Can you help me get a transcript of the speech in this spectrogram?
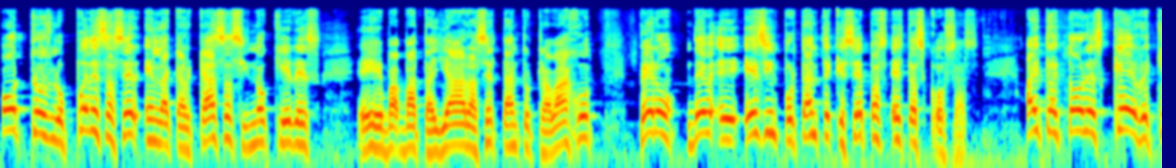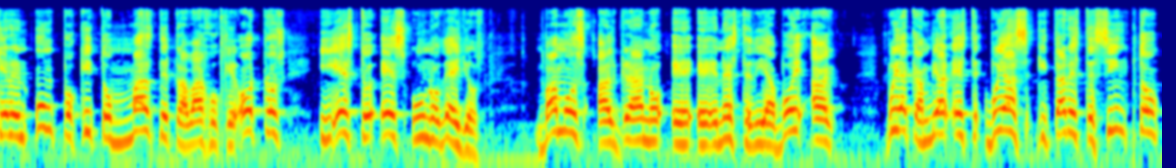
Otros lo puedes hacer en la carcasa si no quieres eh, batallar, hacer tanto trabajo. Pero eh, es importante que sepas estas cosas. Hay tractores que requieren un poquito más de trabajo que otros y esto es uno de ellos. Vamos al grano eh, eh, en este día. Voy a, voy a cambiar este, voy a quitar este cinto.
